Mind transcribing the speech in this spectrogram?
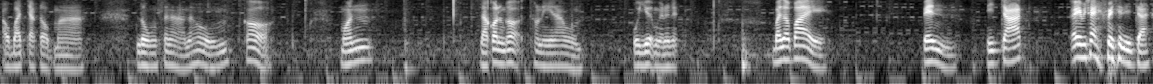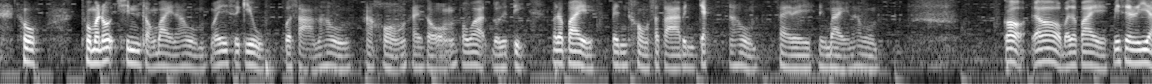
เอาบัสจากดอกมา ลงสนามนะครับผมก็มอนดากอนก็เท่านี้นะครับผมโอ้เยอะเหมือนกันนะเนี่ยใบต่อไป เป็นนินจาร์เอ้ยไม่ใช่ไม่ใช่นินจาร์โทโทมาโนชินสองใบนะครับผมไว้สกิลเปิดสามนะครับผมหาของขายสองเพราะว่าโดลิติกใบต่อไปเป็นของสตาร์เป็นแจ็คนะครับผมใส่ไปหนึ่งใบนะครับผมก็แล้วก็ใบต่อไปมิเซเรีย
